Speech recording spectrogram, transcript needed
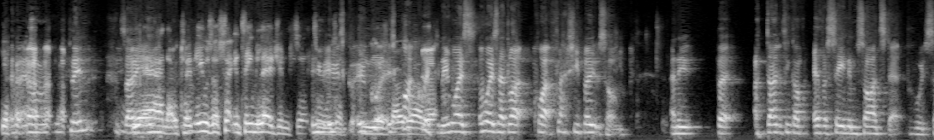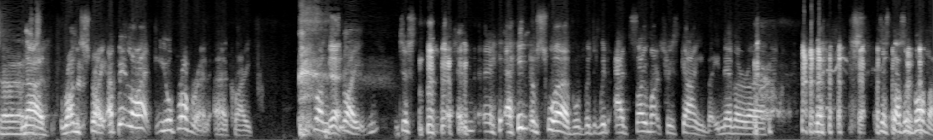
Yeah, Clint? So yeah he- no, Clint. He was a second team legend to, he, he was, he was quite, years he was ago as quite well. quick, and he always always had like quite flashy boots on, and he. But I don't think I've ever seen him sidestep. Which so I No, just- run straight. A bit like your brother, uh, Craig. Just run Yeah. straight. Just a, a hint of swerve would, would add so much to his game, but he never. Uh, just doesn't bother.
